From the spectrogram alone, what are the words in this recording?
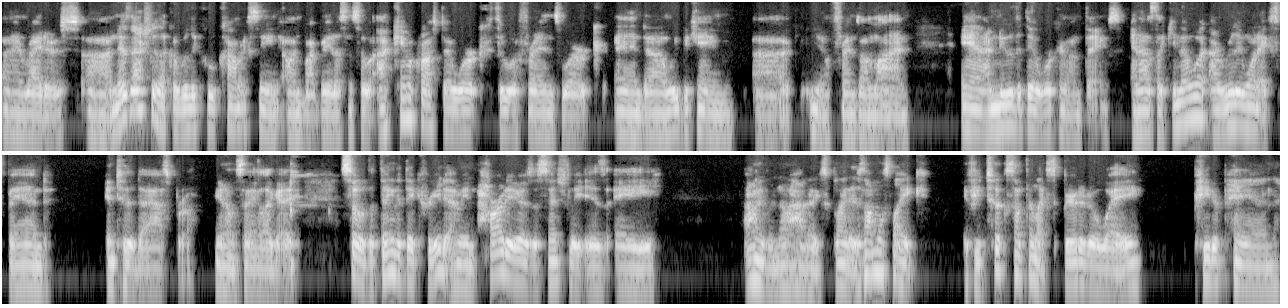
and writers. Uh, and there's actually like a really cool comic scene on Barbados. And so I came across their work through a friend's work, and uh, we became uh, you know friends online and I knew that they were working on things. And I was like, you know what? I really want to expand into the diaspora. You know what I'm saying? Like, a, so the thing that they created, I mean, Hard Ears essentially is a, I don't even know how to explain it. It's almost like if you took something like Spirited Away, Peter Pan,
